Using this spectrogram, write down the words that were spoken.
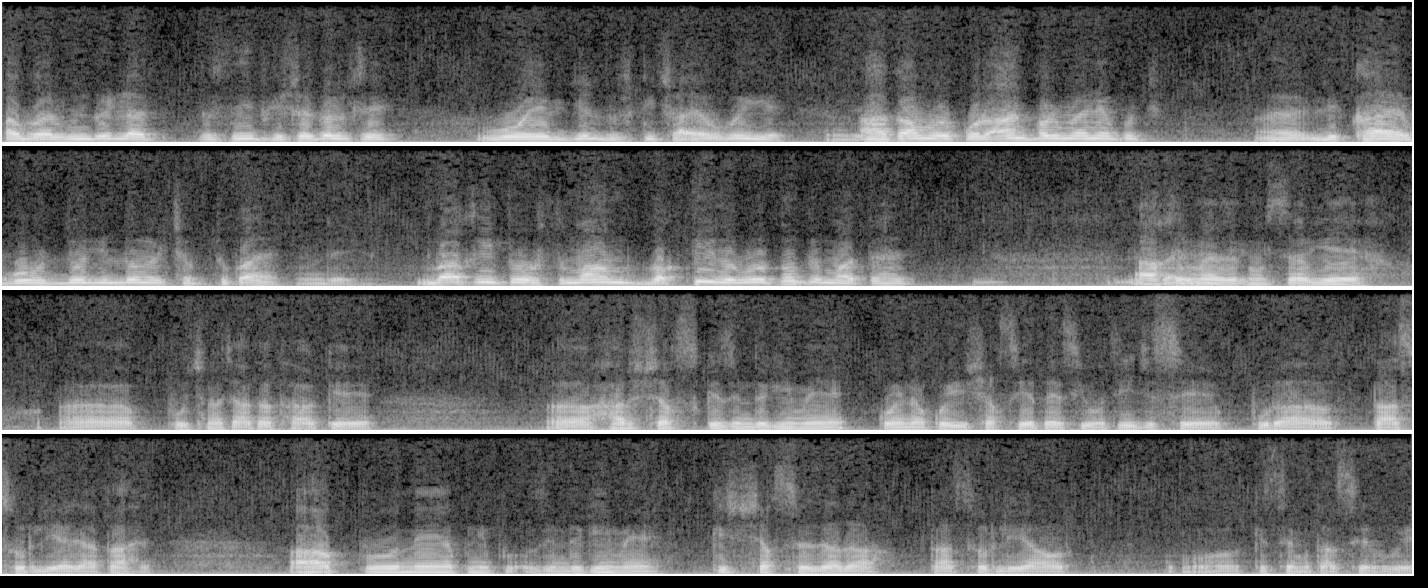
اب الحمدللہ تصنیف کی شکل سے وہ ایک جلد اس کی چھایا ہو گئی ہے۔ جی۔ احکام القرآن پر میں نے کچھ لکھا ہے وہ دو جلدوں میں چھپ چکا ہے۔ جی۔ باقی تو اس تمام وقتی ضرورتوں کے ماتحت۔ آخر میں حضرت سے یہ پوچھنا چاہتا تھا کہ ہر شخص کی زندگی میں کوئی نہ کوئی شخصیت ایسی ہوتی ہے جس سے پورا تاثر لیا جاتا ہے۔ آپ نے اپنی زندگی میں کس شخص سے زیادہ تاثر لیا اور کس سے متاثر ہوئے؟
